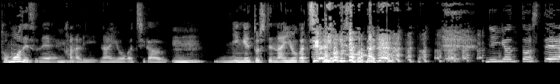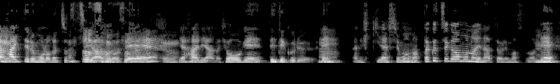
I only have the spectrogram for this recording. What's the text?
ともですね、うん。かなり内容が違う。うん。人間として内容が違いますので、人間として入ってるものがちょっと違うのでね。うん、やはりあの表現、出てくるね、あの引き出しも全く違うものになっておりますので、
